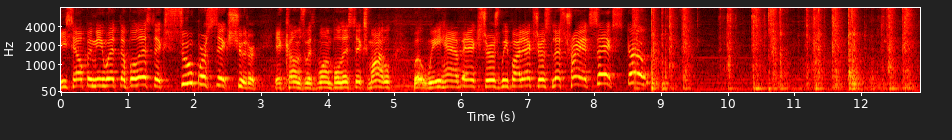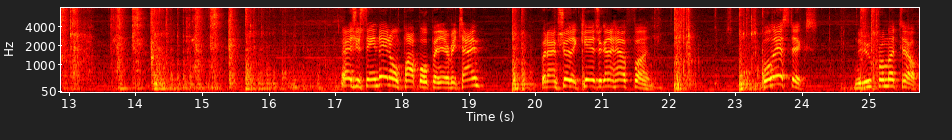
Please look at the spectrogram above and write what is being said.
He's helping me with the Ballistiks Super 6 shooter. It comes with one Ballistiks model, but we have extras. We bought extras. Let's try it. Six, go! As you've seen, they don't pop open every time, but I'm sure the kids are going to have fun. Ballistiks, new from Mattel.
